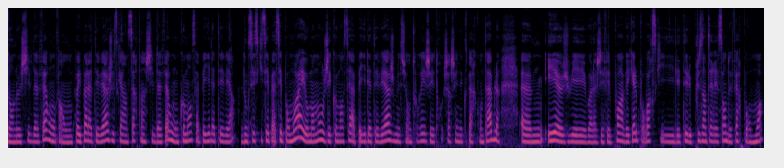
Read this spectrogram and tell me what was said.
Dans le chiffre d'affaires, enfin, on ne paye pas la TVA jusqu'à un certain chiffre d'affaires où on commence à payer la TVA. Donc c'est ce qui s'est passé pour moi et au moment où j'ai commencé à payer la TVA, je me suis entourée, j'ai cherché une expert comptable euh, et euh, je lui ai voilà, j'ai fait le point avec elle pour voir ce qu'il était le plus intéressant de faire pour moi.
